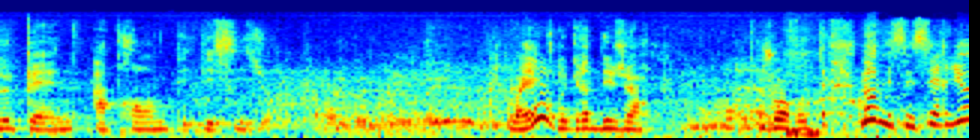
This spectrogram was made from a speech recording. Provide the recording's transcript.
de peine à prendre des décisions. Vous voyez, je regrette déjà. Non, mais c'est sérieux,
